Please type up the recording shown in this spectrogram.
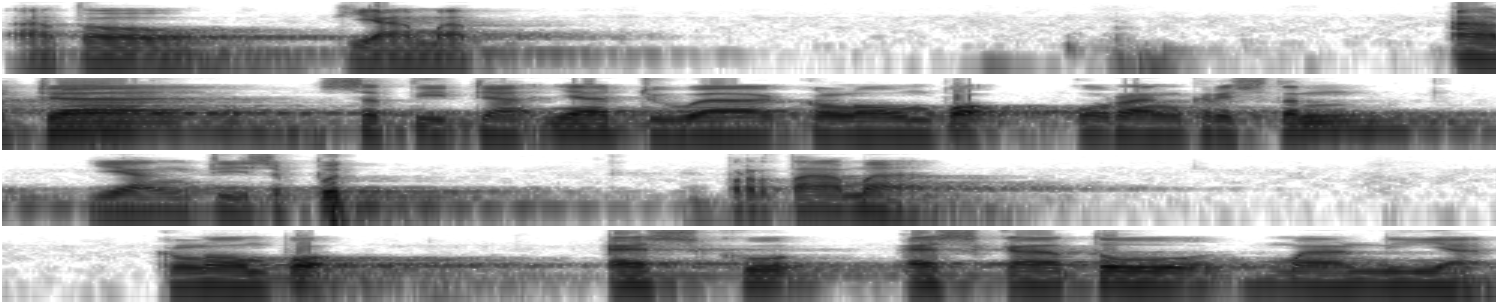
atau kiamat. Ada setidaknya dua kelompok orang Kristen yang disebut pertama kelompok esko, eskatomania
